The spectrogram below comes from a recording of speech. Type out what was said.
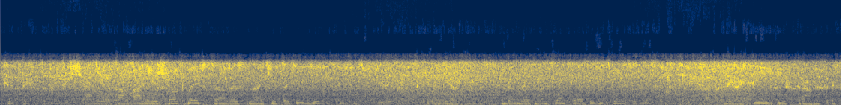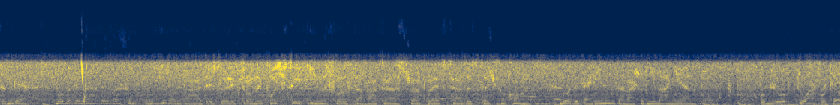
слушаете тестовое вещание компании Shockwave Service на частоте 9900 кГц. Данная трансляция осуществляется для слушателей России и странах СНГ. Мы будем рады вашим отзывам по адресу электронной почты info.shockwave.service.com. Благодарим за ваше внимание. From Europe to Africa,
